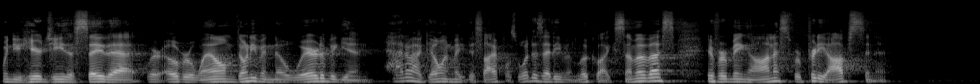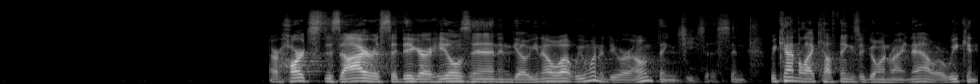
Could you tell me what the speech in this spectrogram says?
when you hear Jesus say that, we're overwhelmed, don't even know where to begin. How do I go and make disciples? What does that even look like? Some of us, if we're being honest, we're pretty obstinate. Our heart's desire is to dig our heels in and go, you know what? We want to do our own thing, Jesus. And we kind of like how things are going right now, where we can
